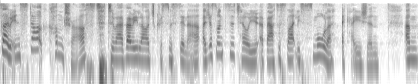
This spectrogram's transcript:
So, in stark contrast to our very large Christmas dinner, I just wanted to tell you about a slightly smaller occasion. Um,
